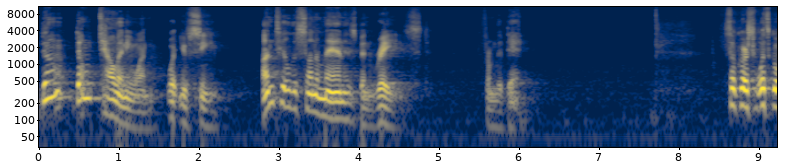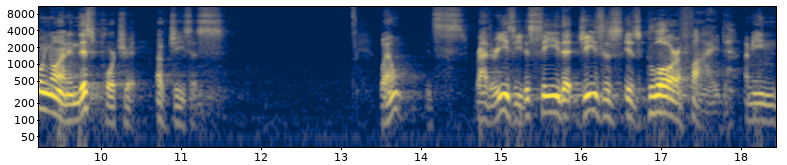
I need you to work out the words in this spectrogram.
don't, don't tell anyone what you've seen until the Son of Man has been raised from the dead. So, of course, what's going on in this portrait of Jesus? Well, it's rather easy to see that Jesus is glorified. I mean,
